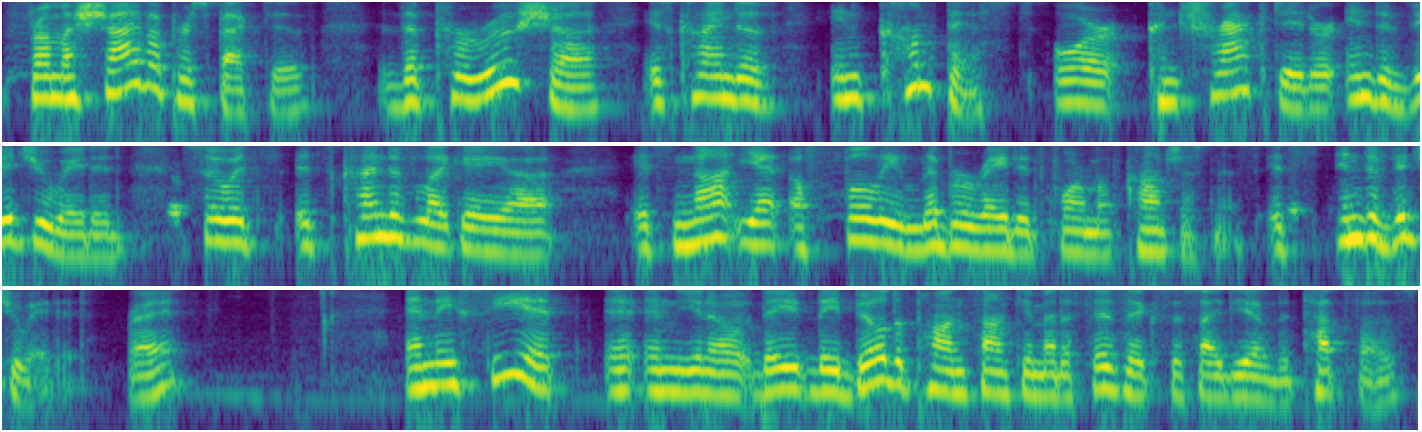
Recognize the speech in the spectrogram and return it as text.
from a Shaiva perspective, the Purusha is kind of encompassed or contracted or individuated. So it's it's kind of like a uh, it's not yet a fully liberated form of consciousness. It's individuated, right? And they see it, and you know, they they build upon Sankhya metaphysics this idea of the tattvas,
